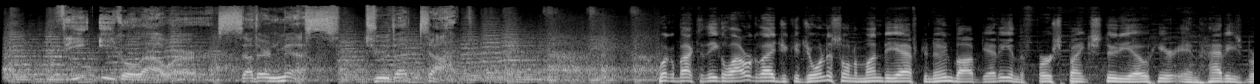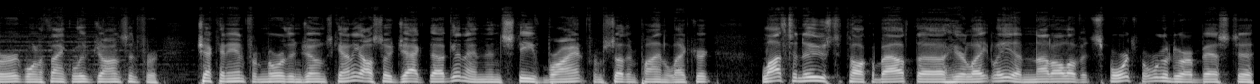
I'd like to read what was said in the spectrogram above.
The Eagle Hour. Southern Miss to the top. Welcome back to the Eagle Hour. Glad you could join us on a Monday afternoon. Bob Getty in the First Bank Studio here in Hattiesburg. Want to thank Luke Johnson for checking in from Northern Jones County. Also Jack Duggan and then Steve Bryant from Southern Pine Electric. Lots of news to talk about uh, here lately, and not all of it sports, but we're going to do our best to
